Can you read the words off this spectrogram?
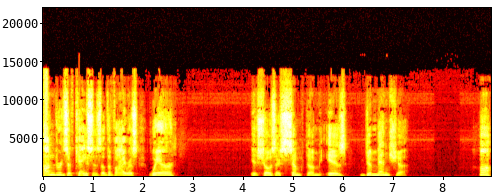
hundreds of cases of the virus where it shows a symptom is dementia. Huh.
